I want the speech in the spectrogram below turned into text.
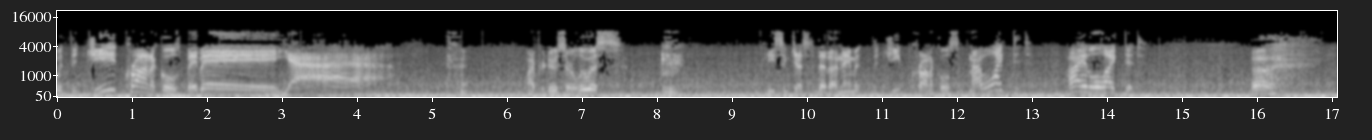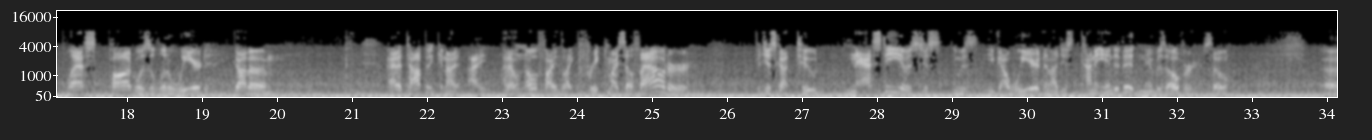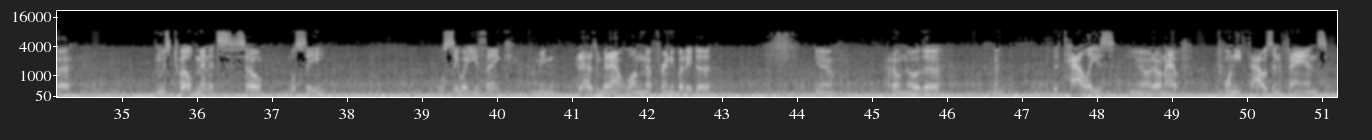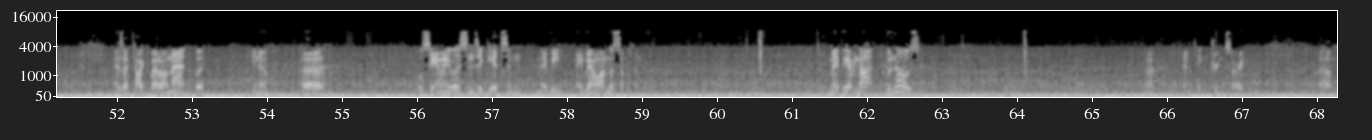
with the Jeep Chronicles, baby! Yeah! My producer, Lewis, he suggested that I name it the Jeep Chronicles, and I liked it. I liked it. Uh, last pod was a little weird. Got um, I had a topic, and I, I I don't know if I like freaked myself out or if it just got too nasty. It was just it was it got weird, and I just kind of ended it, and it was over. So, uh, it was 12 minutes. So we'll see. We'll see what you think. I mean, it hasn't been out long enough for anybody to, you know, I don't know the the tallies. You know, I don't have 20,000 fans as I talked about on that, but you know, uh, we'll see how many listens it gets, and maybe maybe I'm onto something. Maybe I'm not. Who knows? Uh, I had to take a drink. Sorry. Um,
